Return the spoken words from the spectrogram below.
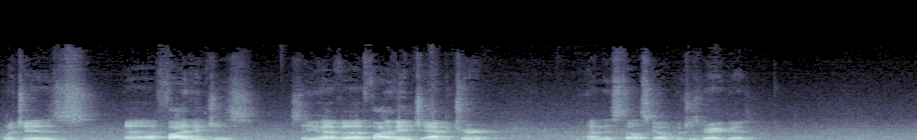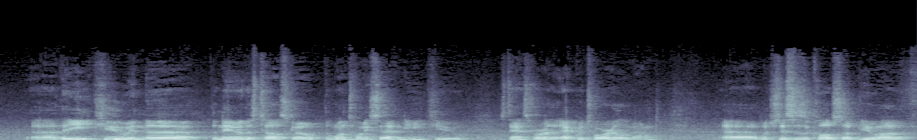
which is uh, 5 inches. So you have a 5 inch aperture on this telescope, which is very good. Uh, the EQ in the, the name of this telescope, the 127 EQ, stands for the equatorial mount, uh, which this is a close-up view of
